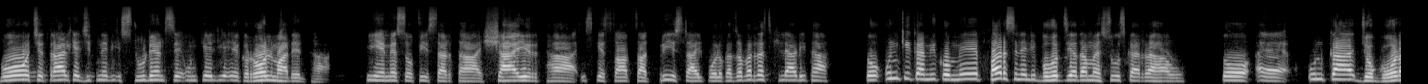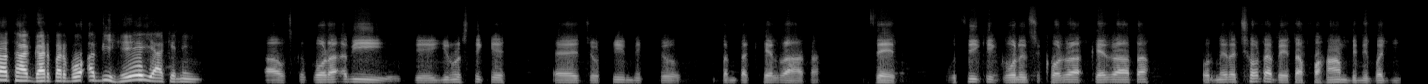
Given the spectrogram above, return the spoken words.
वो चित्राल के जितने भी स्टूडेंट्स हैं उनके लिए एक रोल मॉडल था। पीएमएस ऑफिसर था शायर था इसके साथ साथ फ्री स्टाइल पोलो का ज़बरदस्त खिलाड़ी था। तो उनकी कमी को मैं पर्सनली बहुत ज़्यादा महसूस कर रहा हूँ। तो ए, उनका जो घोड़ा था घर पर वो अभी है या कि नहीं? आ, उसका घोड़ा अभी यूनिवर्सिटी के जो टीम में जो बंदा खेल रहा था जैद उसी के गोले से खोल रहा खेल रहा था। और मेरा छोटा बेटा फहाम बिन वली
